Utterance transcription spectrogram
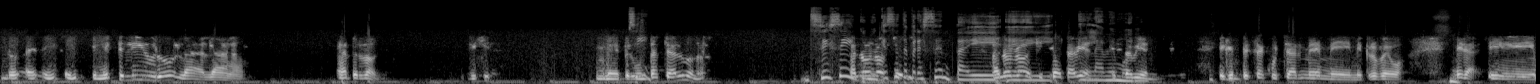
En, este libro, la, la... Ah, perdón. ¿Me preguntaste algo, no? Sí, sí, ah, como que se te presenta y, ah, no, no, está bien, está bien. Es que empecé a escucharme mi, mi propia voz. Mira, eh,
